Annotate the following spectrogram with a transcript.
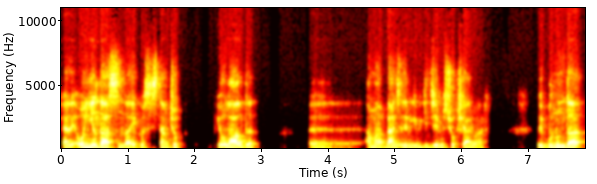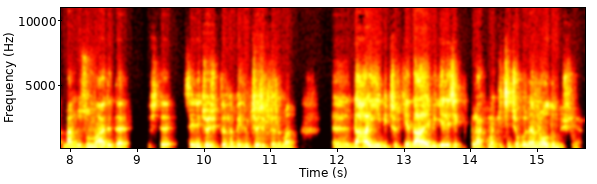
Yani 10 yılda aslında ekosistem çok yol aldı. Ee, ama bence dediğim gibi gideceğimiz çok yer var. Ve bunun da ben uzun vadede işte senin çocuklarına, benim çocuklarıma e, daha iyi bir Türkiye, daha iyi bir gelecek bırakmak için çok önemli olduğunu düşünüyorum.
